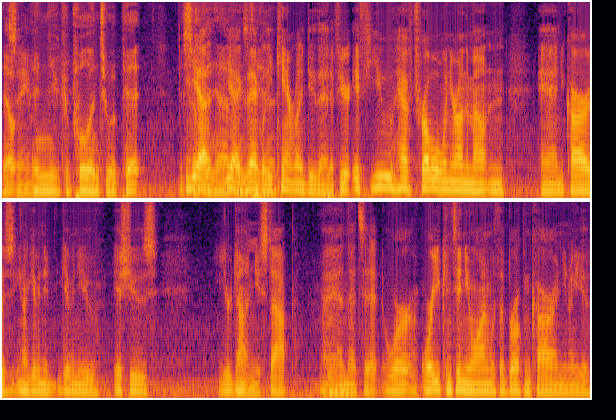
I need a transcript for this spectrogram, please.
the Yep, same. and you could pull into a pit. If Yeah, something yeah, happens, exactly. yeah. You can't really do that if you're if you have trouble when you're on the mountain and your car is you know giving you giving you issues, you're done. You stop, Mm-hmm. and that's it. Or or you continue on with a broken car and you know you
